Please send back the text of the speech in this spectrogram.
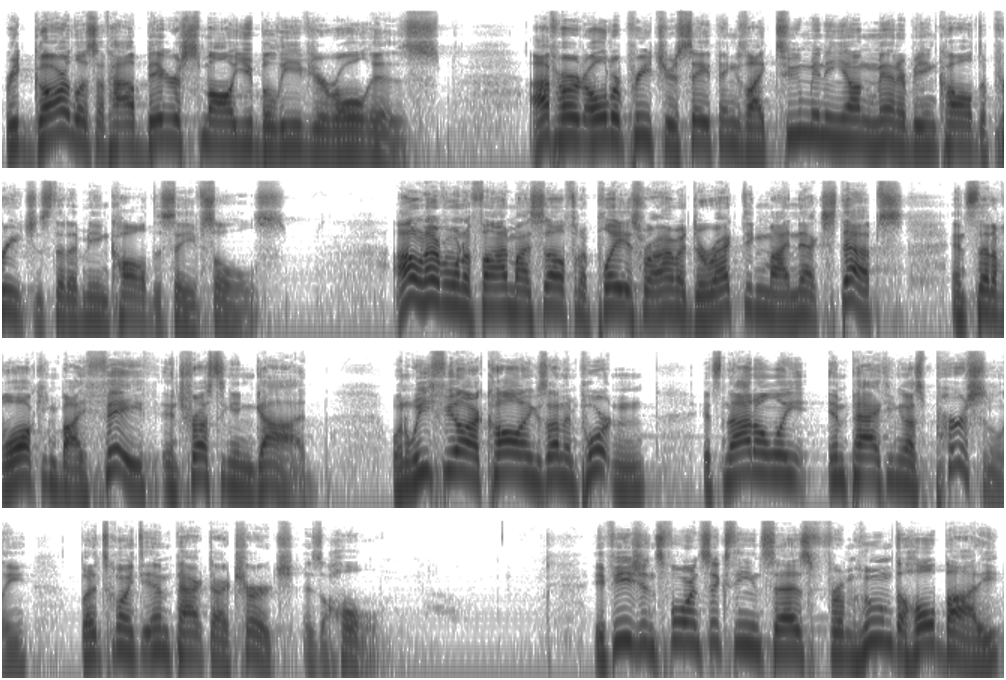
regardless of how big or small you believe your role is. I've heard older preachers say things like, too many young men are being called to preach instead of being called to save souls. I don't ever want to find myself in a place where I'm directing my next steps instead of walking by faith and trusting in God. When we feel our calling is unimportant, it's not only impacting us personally, but it's going to impact our church as a whole. Ephesians 4 and 16 says, From whom the whole body,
